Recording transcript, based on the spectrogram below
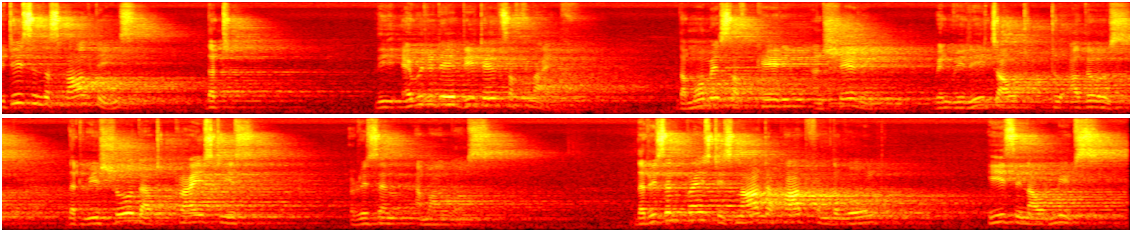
It is in the small things that the everyday details of life, the moments of caring and sharing when we reach out to others, that we show that Christ is risen among us. The risen Christ is not apart from the world, He is in our midst,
